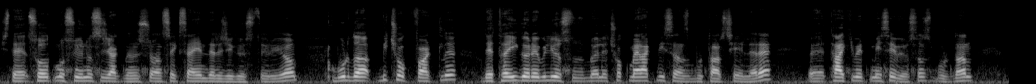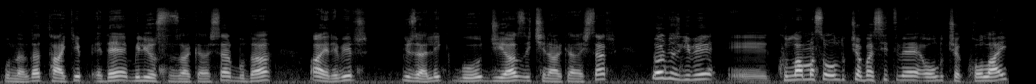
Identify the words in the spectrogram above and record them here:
İşte soğutma suyunun sıcaklığını şu an 87 derece gösteriyor. Burada birçok farklı detayı görebiliyorsunuz. Böyle çok meraklıysanız bu tarz şeylere ve takip etmeyi seviyorsanız buradan bunları da takip edebiliyorsunuz arkadaşlar. Bu da ayrı bir güzellik bu cihaz için arkadaşlar. Gördüğünüz gibi e, kullanması oldukça basit ve oldukça kolay.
